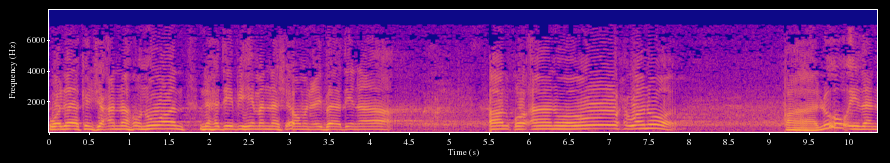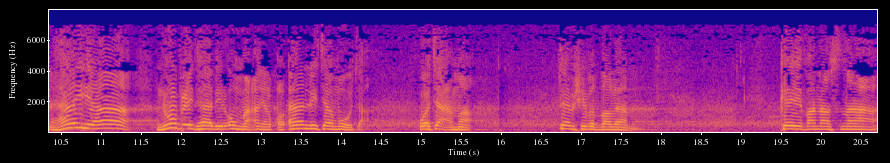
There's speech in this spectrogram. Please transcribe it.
ولكن جعلناه نورا نهدي به من نشاء من عبادنا. القرآن روح ونور. قالوا إذا هيا نبعد هذه الأمة عن القرآن لتموت وتعمى تمشي بالظلام. كيف نصنع؟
